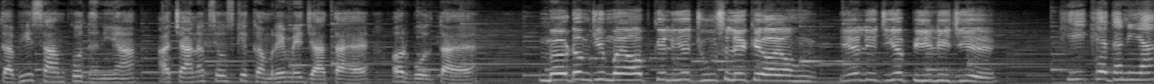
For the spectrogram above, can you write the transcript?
तभी शाम को धनिया अचानक से उसके कमरे में जाता है और बोलता है मैडम जी मैं आपके लिए जूस लेके आया हूँ। ये लीजिए पी लीजिए। ठीक है धनिया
